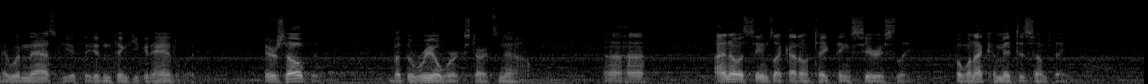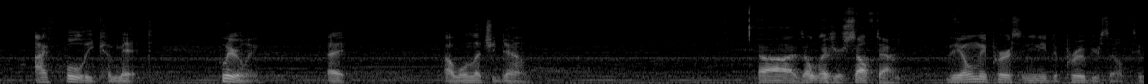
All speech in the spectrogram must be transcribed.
they wouldn't ask you if they didn't think you could handle it. Here's hoping. But the real work starts now. Uh-huh. I know it seems like I don't take things seriously, but when I commit to something, I fully commit. Clearly. Hey, I won't let you down. Uh, don't let yourself down. The only person you need to prove yourself to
